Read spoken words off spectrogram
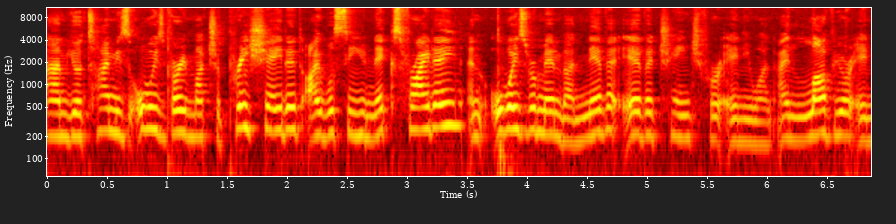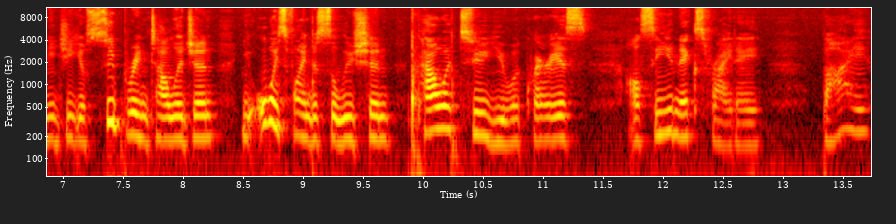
Um, your time is always very much appreciated. I will see you next Friday. And always remember, never ever change for anyone. I love your energy. You're super intelligent. You always find a solution. Power to you, Aquarius. I'll see you next Friday. Bye.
